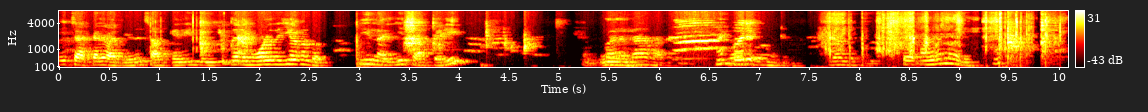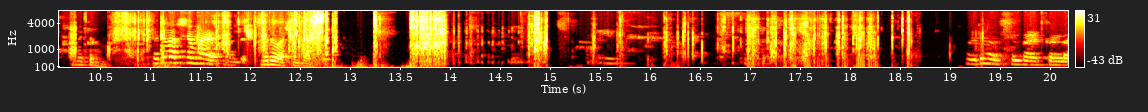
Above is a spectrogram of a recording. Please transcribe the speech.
ഈ ചക്കര വരട്ടിയത് ശർക്കരയും നെയ്യും മോൾ മുകളിൽ നെയ്യൊക്കെ ഉണ്ടോ ഈ നെയ്യ് ശർക്കരയും ഒരു ഒരു വർഷം പഴക്കുണ്ട് ഒരു വർഷം പഴക്കം. ഒരു വർഷം പഴക്കമുള്ള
